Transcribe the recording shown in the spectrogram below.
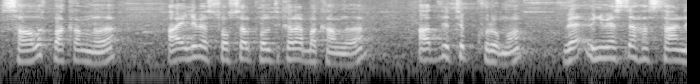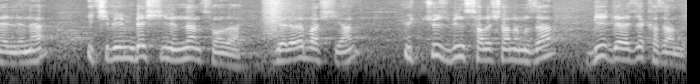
Sağlık Bakanlığı, Aile ve Sosyal Politikalar Bakanlığı, Adli Tıp Kurumu ve üniversite hastanelerine 2005 yılından sonra göreve başlayan 300 bin çalışanımıza bir derece kazandık.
